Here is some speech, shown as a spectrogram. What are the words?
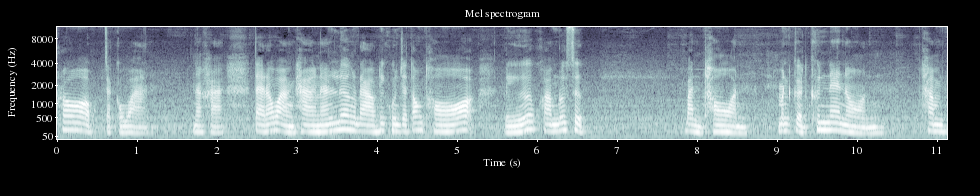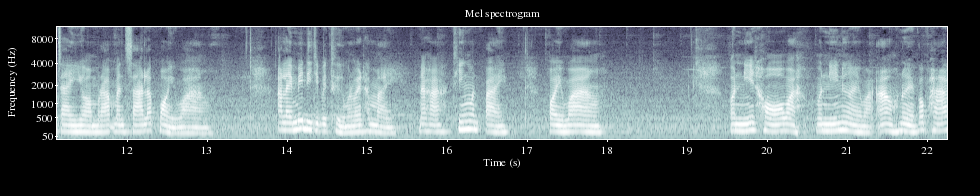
ครอบจักรวาลนะคะ แต่ระหว่างทางนั้นเรื่องราวที่คุณจะต้องท้อ หรือความรู้สึกบั่นทอน มันเกิดขึ้นแน่นอนทำใจยอมรับมันซะแล้วปล่อยวาง อะไรไม่ดีจะไปถือมันไว้ทำไมนะคะ ทิ้งมันไป ปล่อยวาง วันนี้ท้อว่ะ วันนี้เหนื่อยว่ะอ้าวเหนื่อยก็พัก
